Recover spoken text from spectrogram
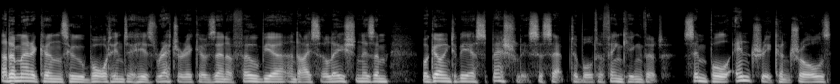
and Americans who bought into his rhetoric of xenophobia and isolationism were going to be especially susceptible to thinking that simple entry controls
